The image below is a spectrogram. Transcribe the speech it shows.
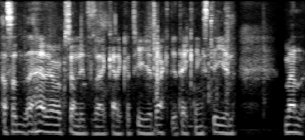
alltså det här är också en lite så här karikatyraktig teckningsstil. Men eh,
